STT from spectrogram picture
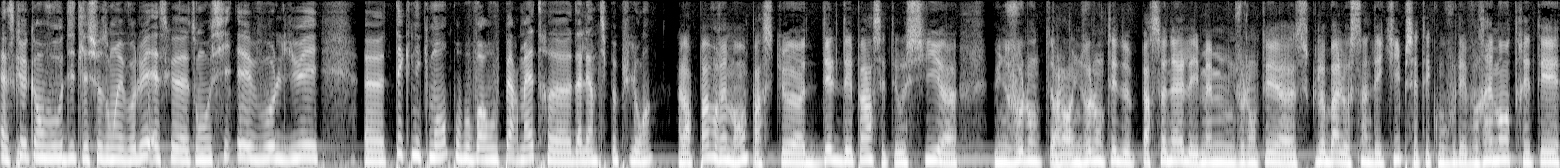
Est-ce que quand vous dites les choses ont évolué, est-ce qu'elles ont aussi évolué euh, techniquement pour pouvoir vous permettre euh, d'aller un petit peu plus loin? Alors pas vraiment parce que euh, dès le départ c'était aussi euh, une volonté alors une volonté de personnel et même une volonté euh, globale au sein de l'équipe c'était qu'on voulait vraiment traiter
